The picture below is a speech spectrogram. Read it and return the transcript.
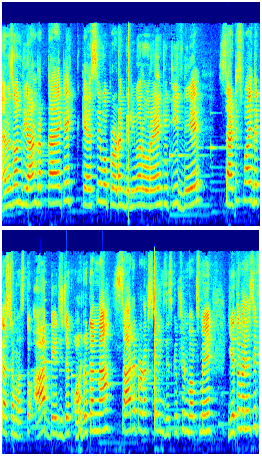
अमेजोन ध्यान रखता है कि कैसे वो प्रोडक्ट डिलीवर हो रहे हैं, क्योंकि दे सेटिस्फाई द कस्टमर्स तो आप बेझिझक ऑर्डर करना। सारे प्रोडक्ट्स के लिंक डिस्क्रिप्शन बॉक्स में। ये तो मैंने सिर्फ़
